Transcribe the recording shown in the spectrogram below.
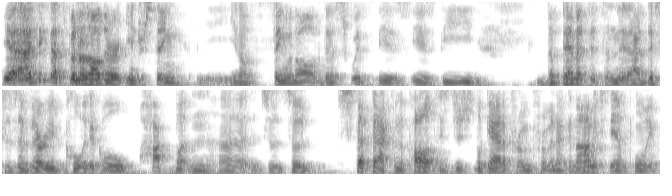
yeah, and I think that's been another interesting, you know, thing with all of this. With is is the the benefits, and th- this is a very political hot button. Uh, so, so step back from the politics, just look at it from from an economic standpoint.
